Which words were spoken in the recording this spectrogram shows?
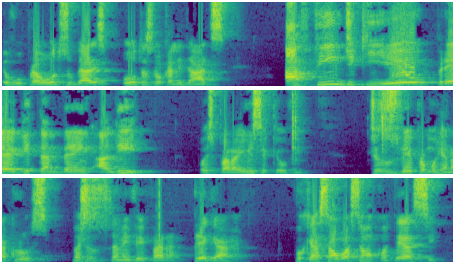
Eu vou para outros lugares, outras localidades, a fim de que eu pregue também ali, pois para isso é que eu vim. Jesus veio para morrer na cruz, mas Jesus também veio para pregar, porque a salvação acontece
